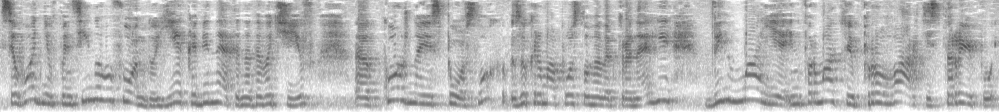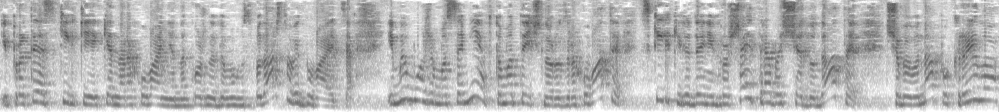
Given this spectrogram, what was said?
Сьогодні в пенсійного фонду є кабінети надавачів е, кожної з послуг, зокрема послуги електроенергії. Він має інформацію про вартість тарифу і про те, скільки яке нарахування на кожне домогосподарство відбувається, і ми можемо самі автоматично розрахувати, скільки людині грошей треба ще додати, щоб вона покрила.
